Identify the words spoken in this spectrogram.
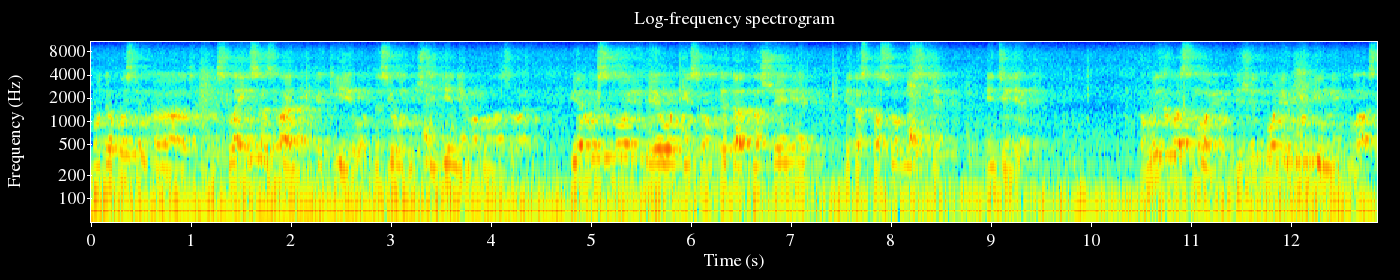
Вот, допустим, э, слои сознания, какие вот на сегодняшний день я могу назвать. Первый слой, я его описывал, это отношения, это способности интеллекта. В их основе лежит более глубинный пласт.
